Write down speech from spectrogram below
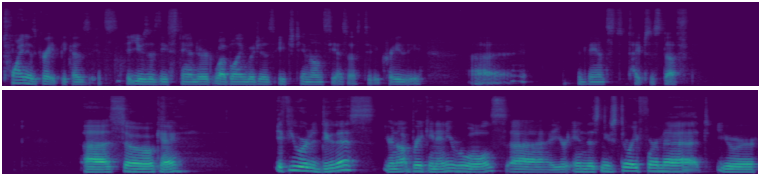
Twine is great because it's it uses these standard web languages, HTML and CSS, to do crazy uh, advanced types of stuff. Uh, so, okay. If you were to do this, you're not breaking any rules. Uh, you're in this new story format. You're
